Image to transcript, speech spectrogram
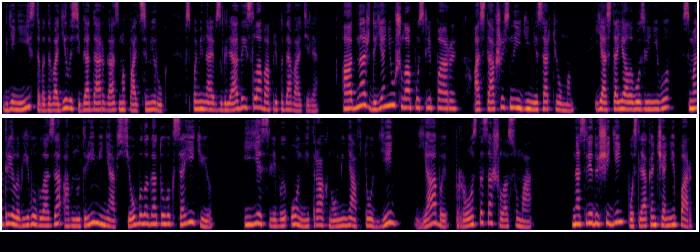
где неистово доводила себя до оргазма пальцами рук, вспоминая взгляды и слова преподавателя. А однажды я не ушла после пары, оставшись наедине с Артемом. Я стояла возле него, смотрела в его глаза, а внутри меня все было готово к соитию. И если бы он не трахнул меня в тот день, я бы просто сошла с ума. На следующий день после окончания пар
